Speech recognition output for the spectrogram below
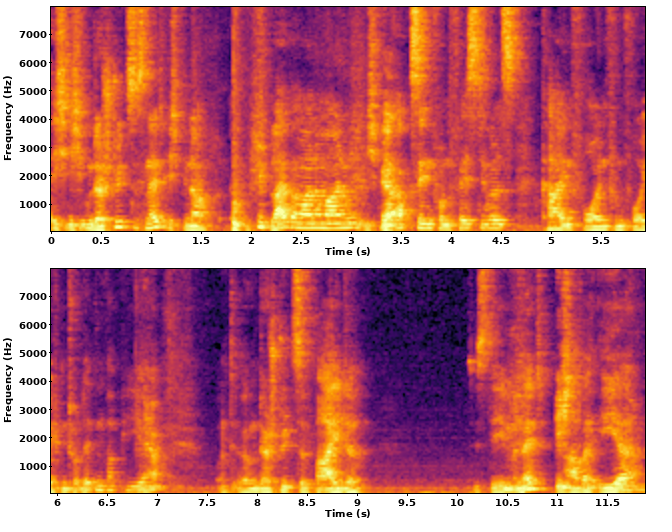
Ich, ich unterstütze es nicht, ich bin auch, ich bleibe bei meiner Meinung. Ich bin Ja. abgesehen von Festivals kein Freund von feuchtem Toilettenpapier Ja. und äh, unterstütze beide Systeme nicht, Ich- aber eher Ja,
